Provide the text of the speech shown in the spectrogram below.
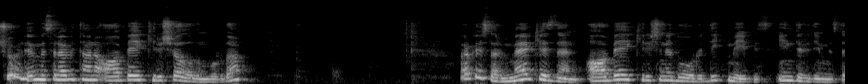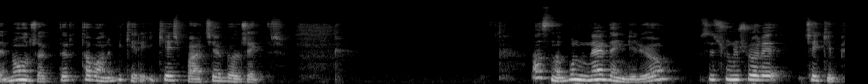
Şöyle mesela bir tane AB kirişi alalım burada. Arkadaşlar merkezden AB kirişine doğru dikmeyi biz indirdiğimizde ne olacaktır? Tabanı bir kere iki eş parçaya bölecektir. Aslında bu nereden geliyor? Siz şunu şöyle çekip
